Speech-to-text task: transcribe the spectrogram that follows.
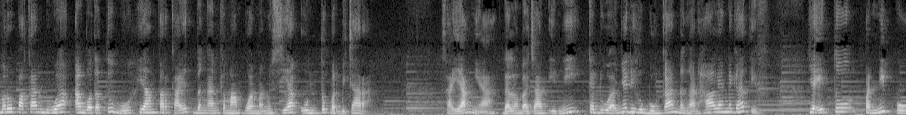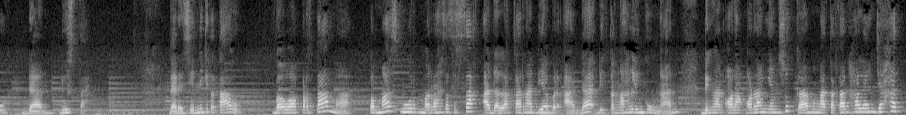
merupakan dua anggota tubuh yang terkait dengan kemampuan manusia untuk berbicara. Sayangnya, dalam bacaan ini keduanya dihubungkan dengan hal yang negatif, yaitu penipu dan dusta. Dari sini kita tahu bahwa pertama, pemazmur merasa sesak adalah karena dia berada di tengah lingkungan dengan orang-orang yang suka mengatakan hal yang jahat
